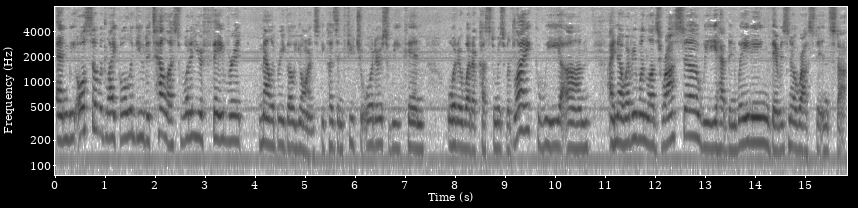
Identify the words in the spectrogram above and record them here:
And we also would like all of you to tell us what are your favorite Malabrigo yarns because in future orders we can order what our customers would like. We, um, I know everyone loves Rasta. We have been waiting. There is no Rasta in stock.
